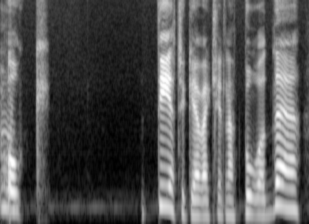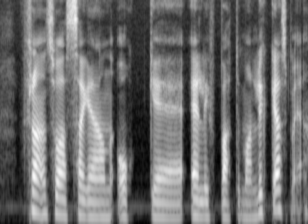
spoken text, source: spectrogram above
Mm. Och det tycker jag verkligen att både François Sagan och eh, Elif Batuman lyckas med.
